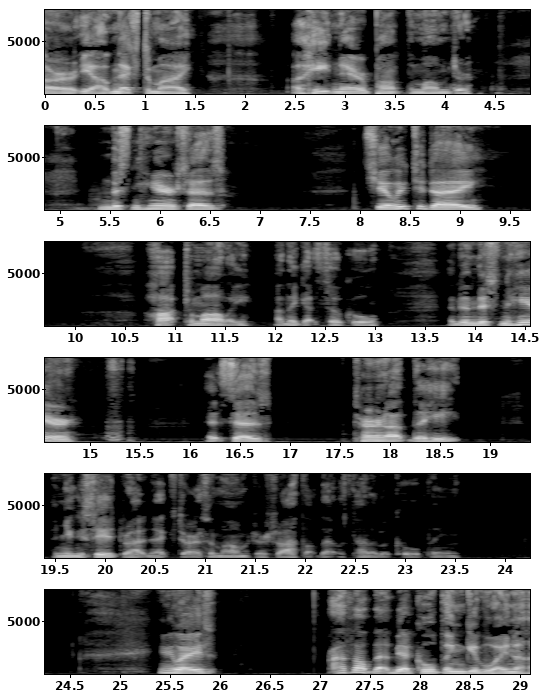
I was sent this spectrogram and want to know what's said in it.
or yeah, next to my a heat and air pump thermometer. And this in here says, chilly today, hot tamale. I think that's so cool. And then this in here, it says, turn up the heat. And you can see it right next to our thermometer. So I thought that was kind of a cool thing. Anyways, I thought that'd be a cool thing giveaway. Now,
